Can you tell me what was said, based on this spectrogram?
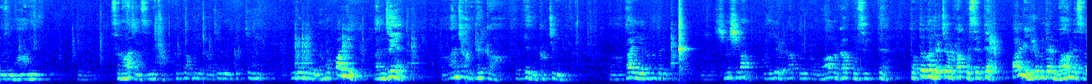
요즘 많이 그 선호하지 않습니까? 그러다 보니까 저는 걱정이 여러분들이 너무 빨리 안정에 어, 안주하게 될까 이제 걱정입니다. 어, 다행히 여러분들이 어, 싱싱한 아이디어를 갖고 있고 마음을 갖고 있을 때 또 뜨거운 열정을 갖고 있을 때 빨리 여러분들의 마음에서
